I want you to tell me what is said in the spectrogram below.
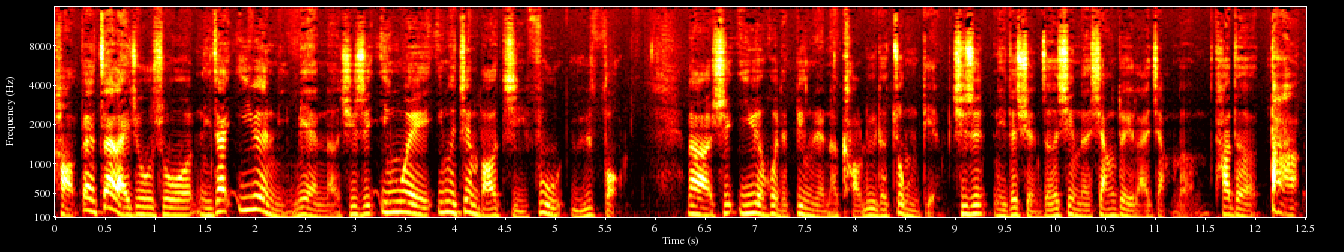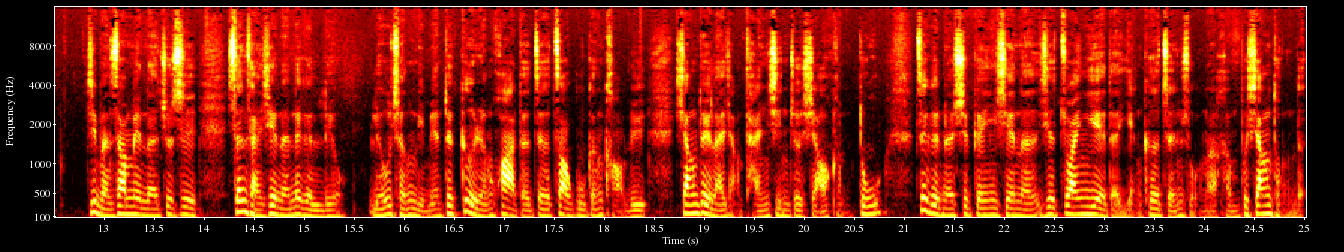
好，但再来就是说，你在医院里面呢，其实因为因为健保给付与否，那是医院或者病人呢考虑的重点。其实你的选择性呢，相对来讲呢，它的大基本上面呢，就是生产线的那个流流程里面对个人化的这个照顾跟考虑，相对来讲弹性就小很多。这个呢是跟一些呢一些专业的眼科诊所呢很不相同的。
